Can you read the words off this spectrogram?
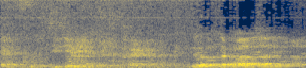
Eh, sì, sì, sì. Da qua alla diagonale.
